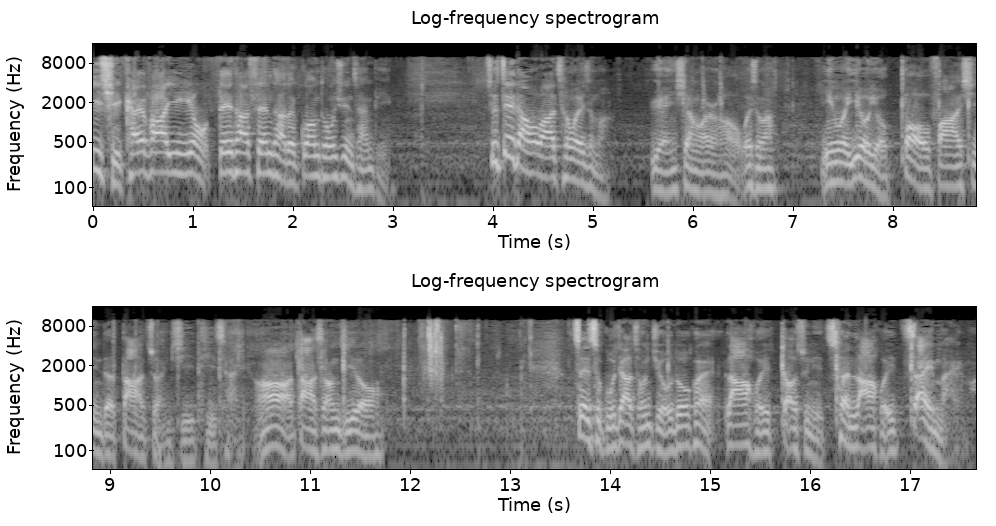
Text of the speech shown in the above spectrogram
一起开发应用 data center 的光通讯产品，所以这档我把它称为什么？原相二号。为什么？因为又有爆发性的大转机题材啊，大商机喽。这次股价从九十多块拉回，告诉你趁拉回再买嘛。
